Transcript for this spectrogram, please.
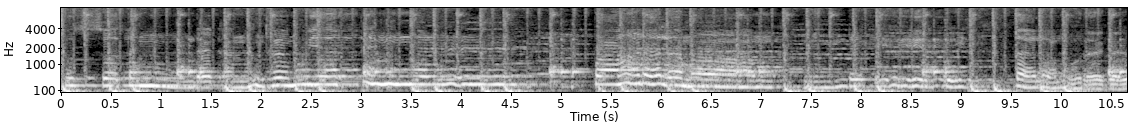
സുസ്വതന്ത ഗന്ധമുയർത്തങ്ങൾ പാടലമാം നിന്റെ തലമുറകൾ.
